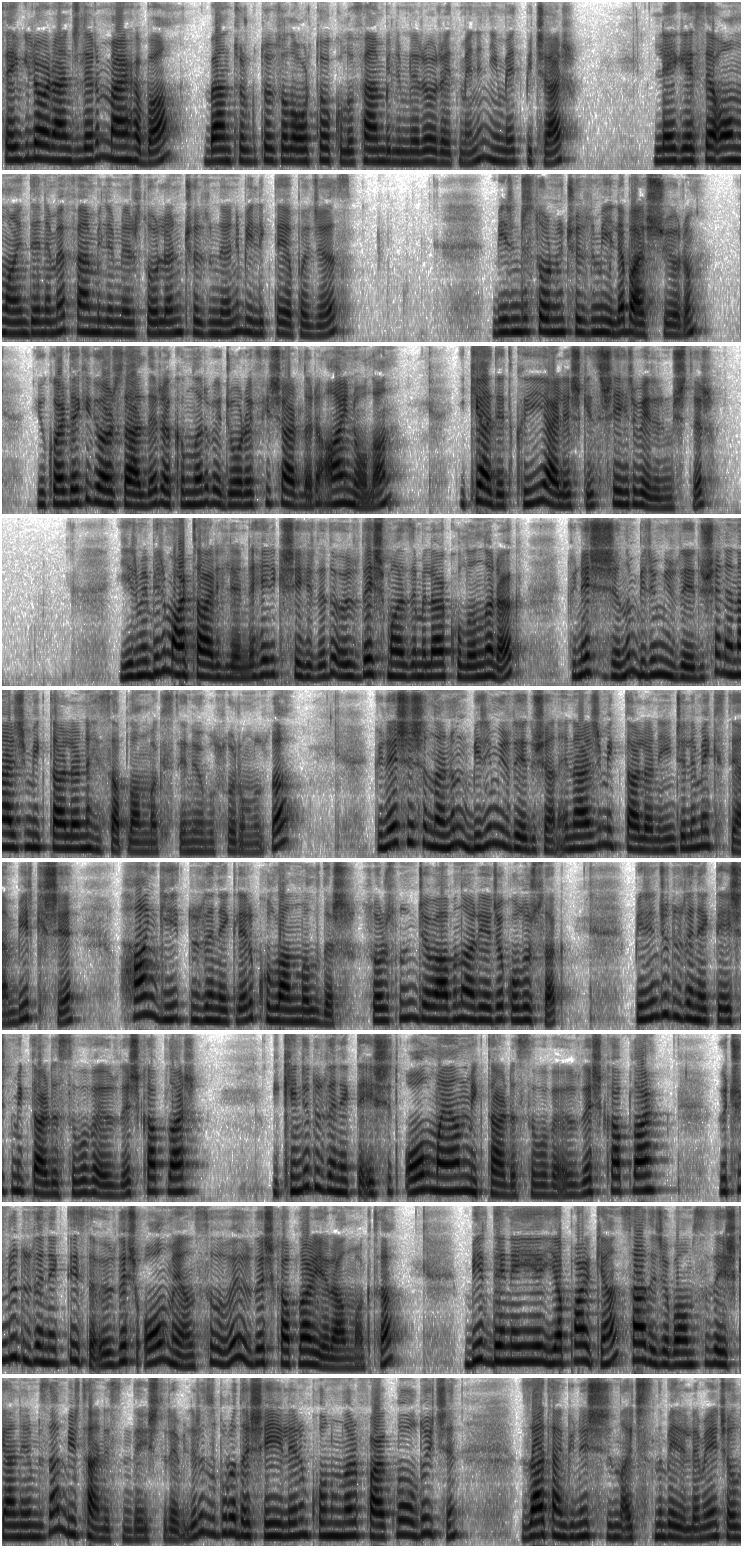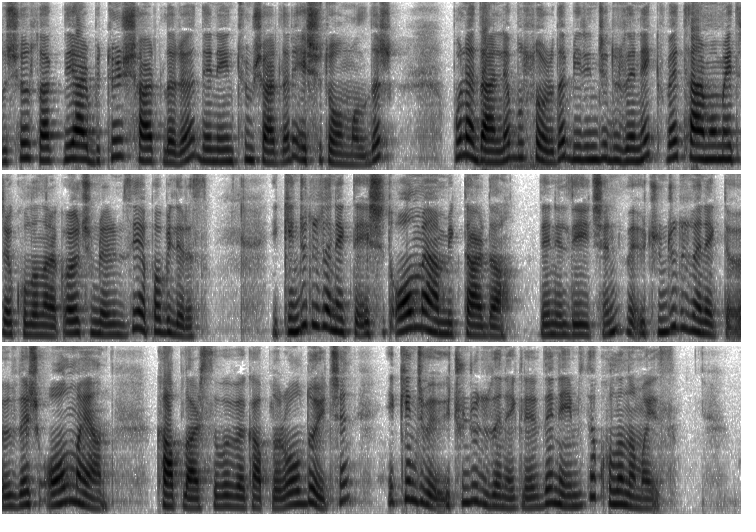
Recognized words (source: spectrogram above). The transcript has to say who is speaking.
Speaker 1: Sevgili öğrencilerim merhaba. Ben Turgut Özal Ortaokulu Fen Bilimleri Öğretmeni Nimet Biçer. LGS online deneme fen bilimleri sorularının çözümlerini birlikte yapacağız. Birinci sorunun çözümü ile başlıyorum. Yukarıdaki görselde rakımları ve coğrafi şartları aynı olan iki adet kıyı yerleşkesi şehri verilmiştir. 21 Mart tarihlerinde her iki şehirde de özdeş malzemeler kullanılarak güneş ışığının birim yüzeye düşen enerji miktarlarına hesaplanmak isteniyor bu sorumuzda. Güneş ışınlarının birim yüzeye düşen enerji miktarlarını incelemek isteyen bir kişi hangi düzenekleri kullanmalıdır? Sorusunun cevabını arayacak olursak, birinci düzenekte eşit miktarda sıvı ve özdeş kaplar, ikinci düzenekte eşit olmayan miktarda sıvı ve özdeş kaplar, üçüncü düzenekte ise özdeş olmayan sıvı ve özdeş kaplar yer almakta. Bir deneyi yaparken sadece bağımsız değişkenlerimizden bir tanesini değiştirebiliriz. Burada şehirlerin konumları farklı olduğu için zaten güneş ışığının açısını belirlemeye çalışıyorsak diğer bütün şartları, deneyin tüm şartları eşit olmalıdır. Bu nedenle bu soruda birinci düzenek ve termometre kullanarak ölçümlerimizi yapabiliriz. İkinci düzenekte eşit olmayan miktarda denildiği için ve üçüncü düzenekte özdeş olmayan kaplar sıvı ve kaplar olduğu için ikinci ve üçüncü düzenekleri deneyimizde kullanamayız.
